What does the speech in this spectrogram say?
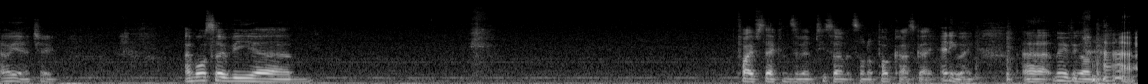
oh yeah, true. I'm also the um, five seconds of empty silence on a podcast guy. Anyway, uh, moving on.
